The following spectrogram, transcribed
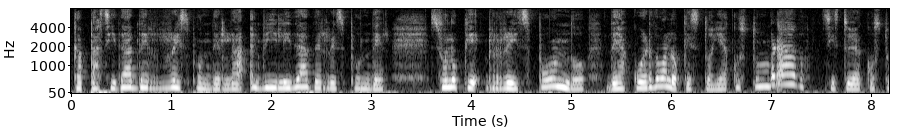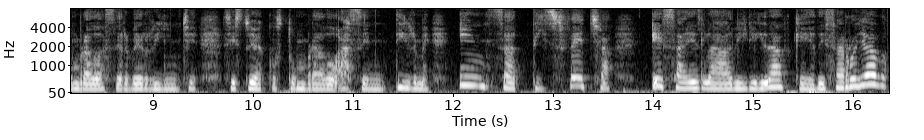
capacidad de responder, la habilidad de responder, solo que respondo de acuerdo a lo que estoy acostumbrado. Si estoy acostumbrado a hacer berrinche, si estoy acostumbrado a sentirme insatisfecha, esa es la habilidad que he desarrollado.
